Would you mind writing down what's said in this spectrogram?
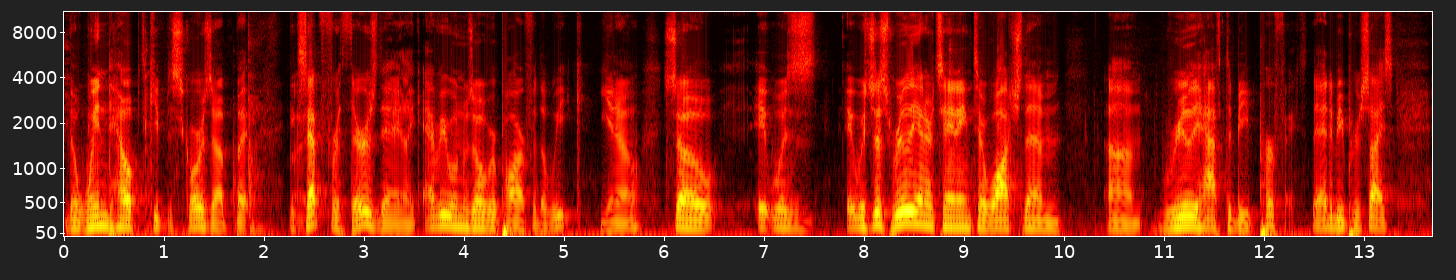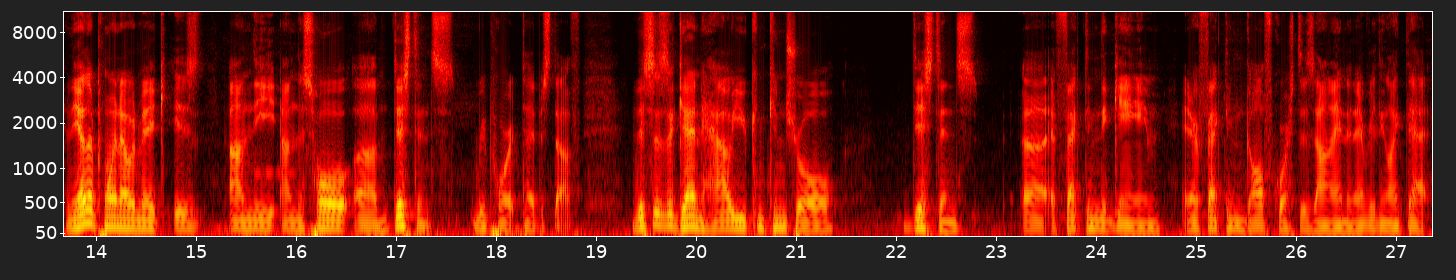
The wind helped keep the scores up, but except for Thursday, like everyone was over par for the week. You know, so it was it was just really entertaining to watch them um, really have to be perfect. They had to be precise. And the other point I would make is on the on this whole um, distance report type of stuff. This is again how you can control distance uh, affecting the game and affecting golf course design and everything like that.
